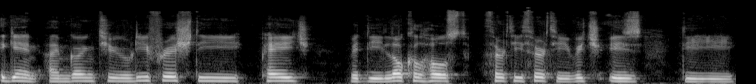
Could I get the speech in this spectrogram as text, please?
again I'm going to refresh the page with the localhost 3030 which is the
